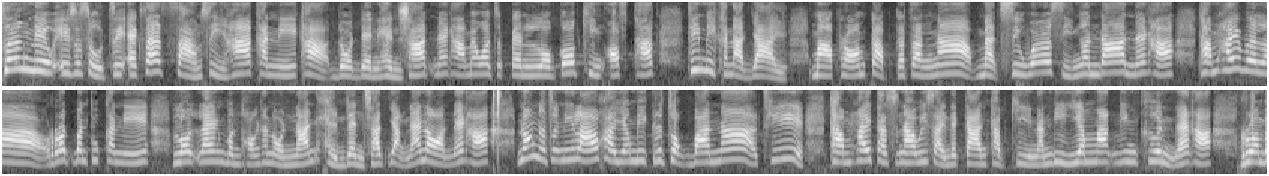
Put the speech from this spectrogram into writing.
ซึ่ง New Isuzu GXZ 345 คันนี้ค่ะ โดดเด่นเห็นชัดนะคะ ไม่ว่าจะเป็นโลโก้ King of Tuck ที่มีขนาดใหญ่มาพร้อมกับกระจังหน้า Matte Silver สีเงินด้านนะคะทำให้เวลารถบรรทุกคันนี้ลดแรงบนท้องถนนนั้นเห็นเด่นชัดอย่างแน่นอนนะคะ นอกเหนือจากนี้แล้วค่ะ ยังมีกระจกบานหน้าที่ทำให้ทัศนวิสัยในการขับขี่นั้นดีเยี่ยมมากยิ่งขึ้นนะคะ รวมไป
